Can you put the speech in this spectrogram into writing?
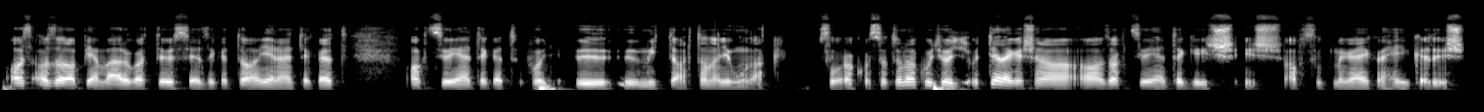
az, az alapján válogatta össze ezeket a jelenteket, akciójelenteket, hogy ő, ő mit tartana jónak szórakoztatónak, úgyhogy hogy ténylegesen az akciójelentek is, is abszolút megállják a helyüket, és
